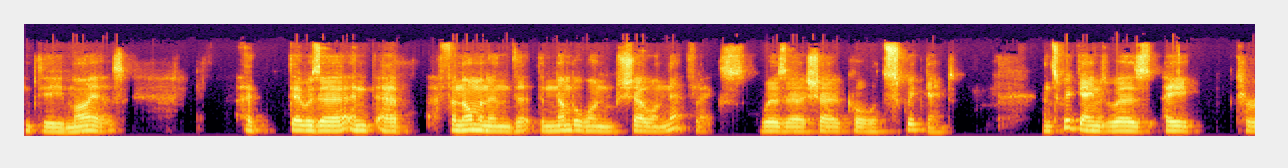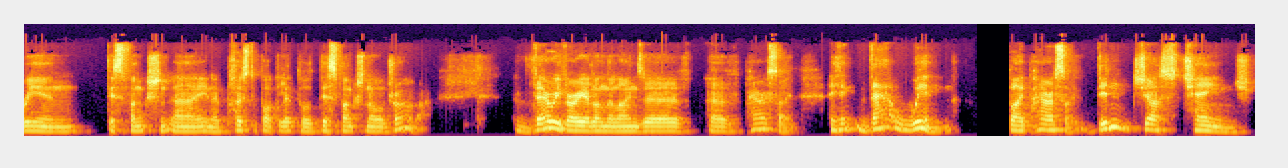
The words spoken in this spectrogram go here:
the MAIAs, uh, there was a, a phenomenon that the number one show on Netflix was a show called Squid Games, and Squid Games was a Korean dysfunction, uh, you know, post-apocalyptic dysfunctional drama. Very, very along the lines of, of Parasite. I think that win by Parasite didn't just change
